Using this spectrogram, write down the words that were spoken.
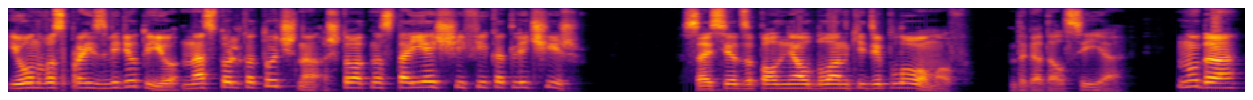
и он воспроизведет ее настолько точно, что от настоящей фиг отличишь. Сосед заполнял бланки дипломов, догадался я. Ну да,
